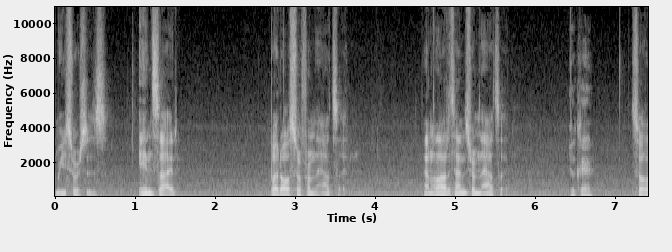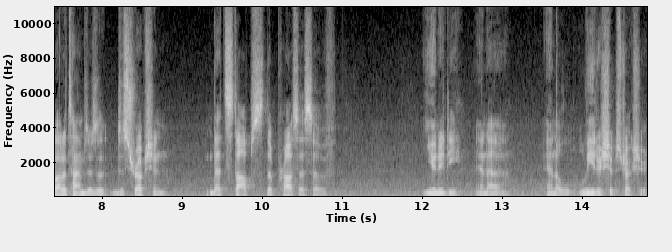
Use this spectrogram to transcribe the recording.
resources inside, but also from the outside, and a lot of times from the outside. Okay. So a lot of times there's a disruption that stops the process of unity and a and a leadership structure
